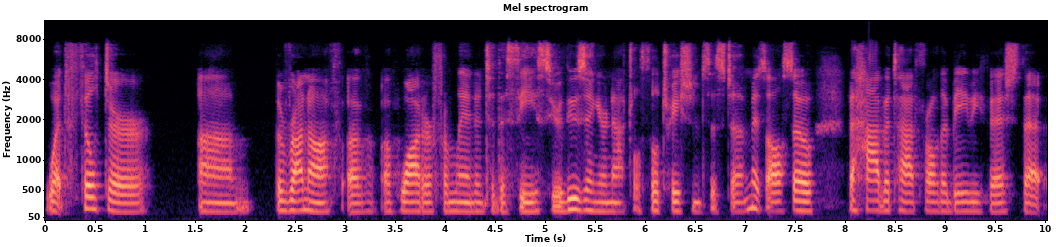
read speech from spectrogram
what filter um, the runoff of, of water from land into the sea. So you're losing your natural filtration system. It's also the habitat for all the baby fish that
